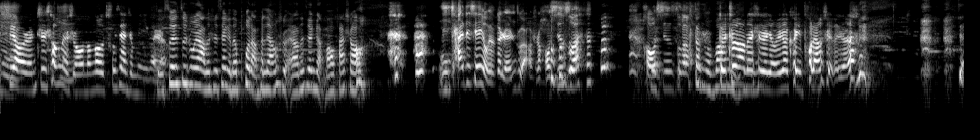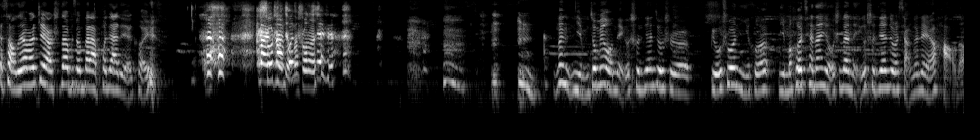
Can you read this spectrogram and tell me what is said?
需要人支撑的时候，能够出现这么一个人。对，所以最重要的是先给他泼两盆凉水，让他先感冒发烧。你还得先有一个人，主要是好心酸。好心酸。对，重要的是有一个可以泼凉水的人。这嫂子，要不然这样实在不行，咱俩泼佳姐也可以。说正经的，说正经。那你们就没有哪个瞬间，就是比如说你和你们和前男友是在哪个瞬间，就是想跟这人好的，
